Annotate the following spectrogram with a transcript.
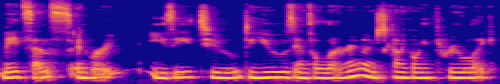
made sense and were easy to, to use and to learn and just kind of going through like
